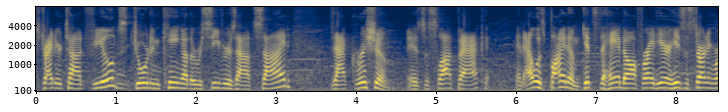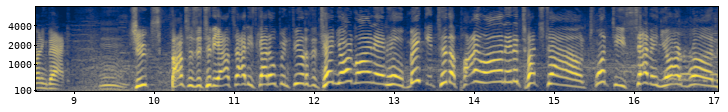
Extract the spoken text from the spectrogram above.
Strider Todd Fields. Jordan King the receivers outside. Zach Grisham is the slot back. And Ellis Bynum gets the handoff right here. He's the starting running back. Mm. Jukes bounces it to the outside. He's got open field at the 10 yard line, and he'll make it to the pylon and a touchdown. 27 yard run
